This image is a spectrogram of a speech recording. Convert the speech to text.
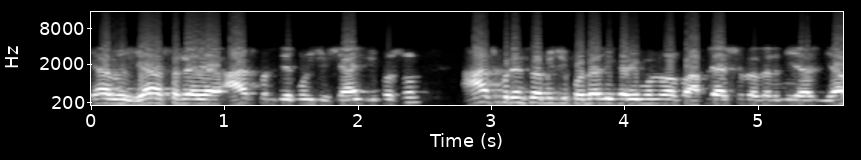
या या सगळ्या आजपर्यंत एकोणीसशे शहाऐंशी पासून आजपर्यंत आम्ही जी पदाधिकारी म्हणून आपल्या आशीर्वादाने मी या या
